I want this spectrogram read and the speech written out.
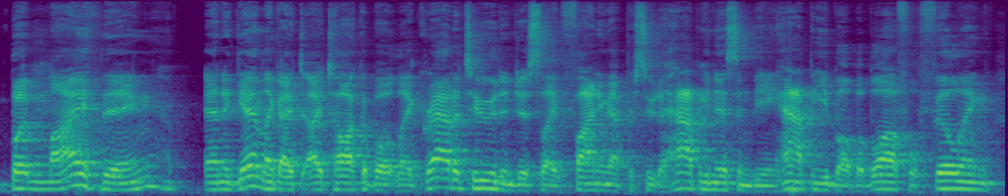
but my thing, and again, like I, I talk about like gratitude and just like finding that pursuit of happiness and being happy, blah, blah, blah, fulfilling,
